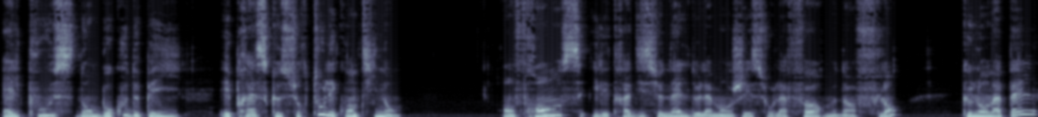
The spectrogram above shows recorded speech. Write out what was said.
Elle pousse dans beaucoup de pays et presque sur tous les continents. En France, il est traditionnel de la manger sous la forme d'un flan que l'on appelle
